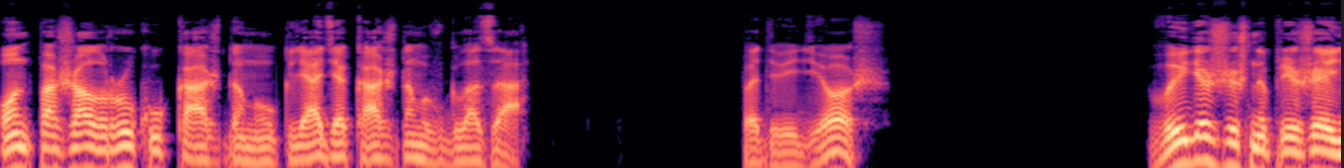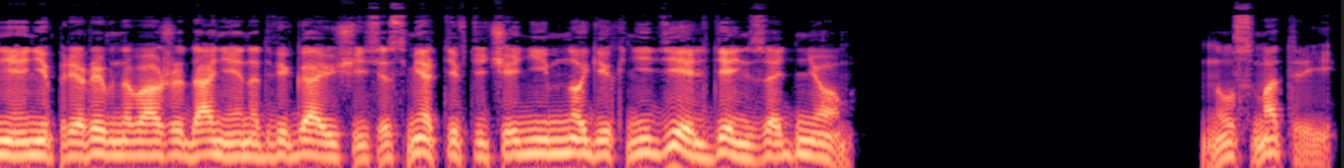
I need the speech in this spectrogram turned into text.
Он пожал руку каждому, глядя каждому в глаза. Подведешь. Выдержишь напряжение непрерывного ожидания надвигающейся смерти в течение многих недель, день за днем. Ну, смотри.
